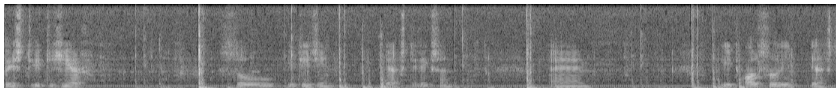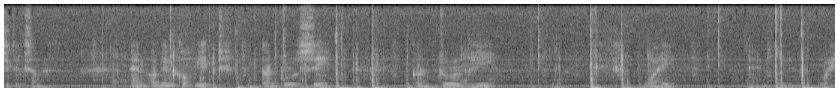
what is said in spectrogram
paste it here. So it is in x direction and it also in x direction. And again copy it. Control C control V Y and in Y.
